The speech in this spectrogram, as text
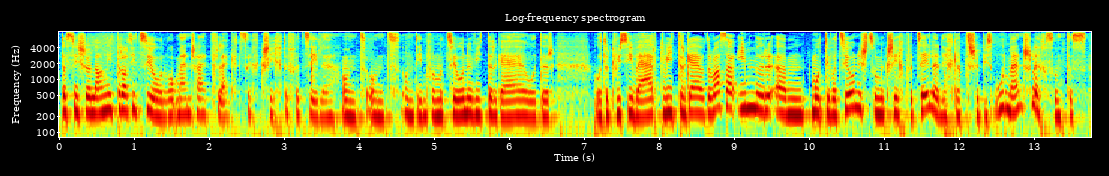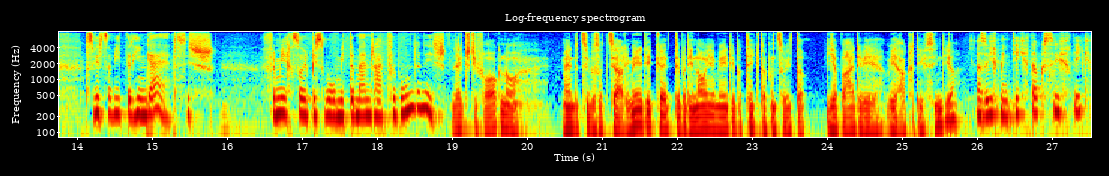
das ist eine lange Tradition, wo die Menschheit pflegt, sich Geschichten erzählen und, und, und Informationen weitergeben oder, oder gewisse Werte weitergeben oder was auch immer ähm, die Motivation ist, um eine Geschichte zu erzählen. Ich glaube, das ist etwas Urmenschliches und das, das wird es auch weiterhin geben. Das ist für mich so etwas, was mit der Menschheit verbunden ist. Letzte Frage noch. Wir haben jetzt über soziale Medien geredet, über die neuen Medien, über TikTok und so weiter. Ihr beide, wie, wie aktiv sind ihr? Also ich bin TikTok-süchtig.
